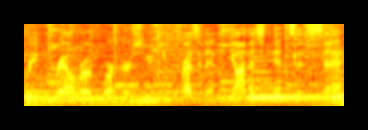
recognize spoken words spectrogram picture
Greek Railroad Workers Union President Yannis Nitsas said.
